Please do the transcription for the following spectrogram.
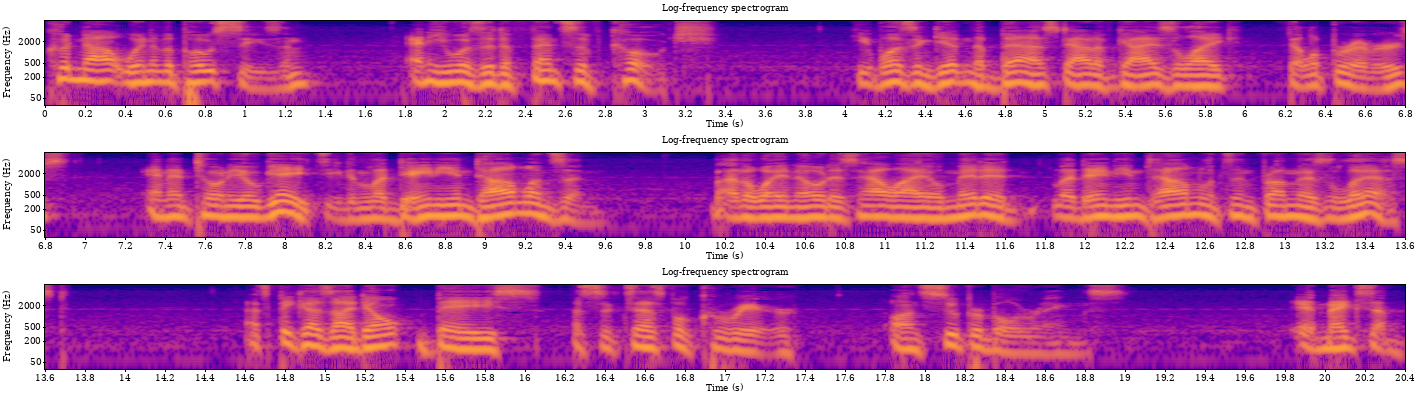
could not win in the postseason, and he was a defensive coach. He wasn't getting the best out of guys like Philip Rivers and Antonio Gates, even LaDainian Tomlinson. By the way, notice how I omitted LaDainian Tomlinson from this list. That's because I don't base a successful career on Super Bowl rings. It makes a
